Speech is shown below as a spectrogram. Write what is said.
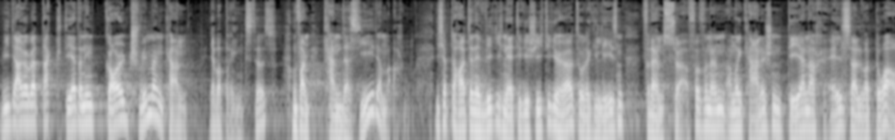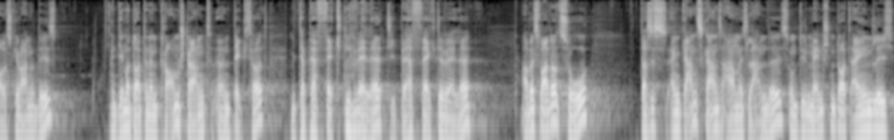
wie darüber Duck, der dann im Gold schwimmen kann. Ja, aber bringt's das? Und vor allem, kann das jeder machen? Ich habe da heute eine wirklich nette Geschichte gehört oder gelesen von einem Surfer, von einem amerikanischen, der nach El Salvador ausgewandert ist indem er dort einen Traumstrand entdeckt hat, mit der perfekten Welle, die perfekte Welle. Aber es war dort so, dass es ein ganz, ganz armes Land ist und die Menschen dort eigentlich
